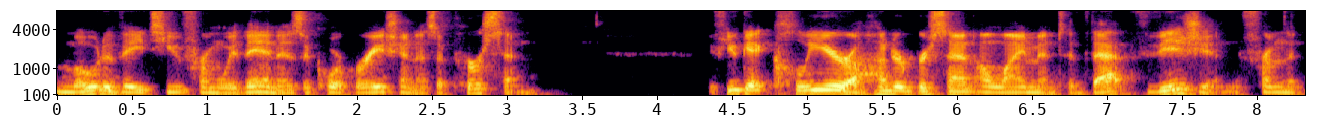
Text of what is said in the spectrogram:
motivates you from within as a corporation, as a person. If you get clear 100% alignment of that vision from the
